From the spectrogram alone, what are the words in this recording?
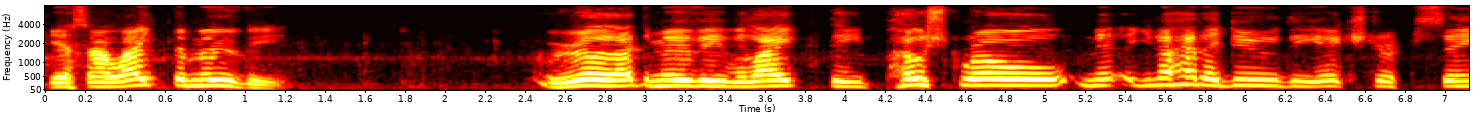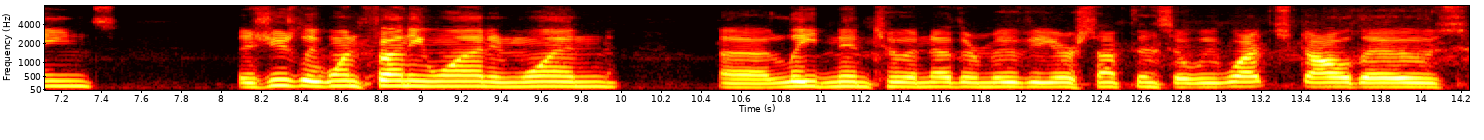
Yes, I like the movie. We really like the movie. We like the post roll. You know how they do the extra scenes? There's usually one funny one and one uh, leading into another movie or something. So we watched all those.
